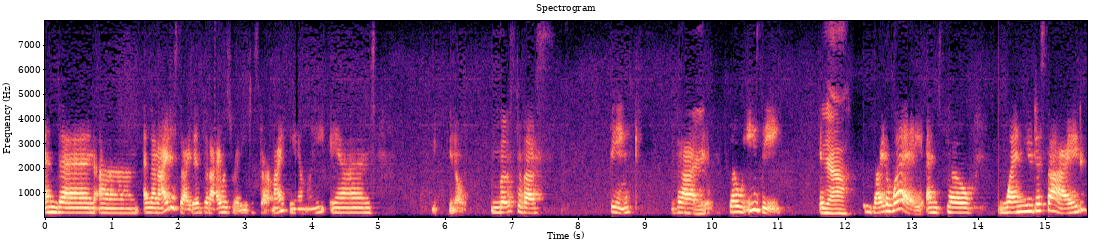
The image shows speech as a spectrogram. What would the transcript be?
And then, um, and then I decided that I was ready to start my family. And, you know, most of us think that right. it's so easy. It's yeah. Right away. And so when you decide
